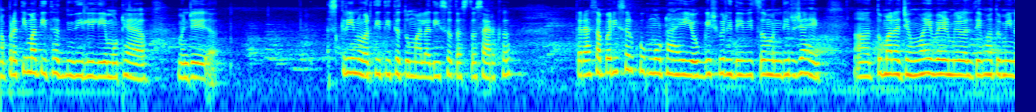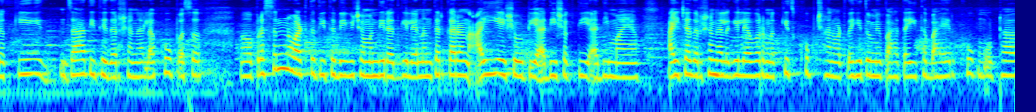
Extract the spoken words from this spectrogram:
प्रतिमा तिथं दिलेली आहे मोठ्या म्हणजे स्क्रीनवरती तिथं तुम्हाला दिसत असतं सारखं. तर असा परिसर खूप मोठा आहे. योगेश्वरी देवीचं मंदिर जे आहे तुम्हाला जेव्हाही वेळ मिळेल तेव्हा तुम्ही नक्की जा तिथे दर्शनाला. खूप असं प्रसन्न वाटतं तिथं देवीच्या मंदिरात गेल्यानंतर. कारण आई आहे शेवटी आदिशक्ती आदी माया. आईच्या दर्शनाला गेल्यावर नक्कीच खूप छान वाटतं. हे तुम्ही पाहता इथं बाहेर खूप मोठा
